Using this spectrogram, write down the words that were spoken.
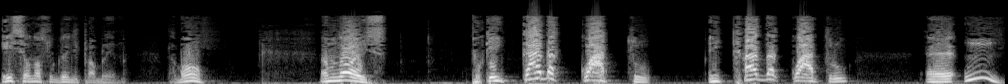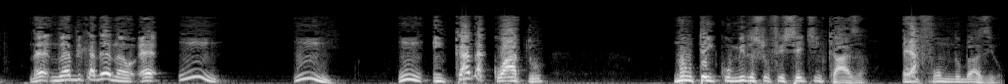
Esse é o nosso grande problema. Tá bom? Vamos nós. Porque em cada quatro, em cada quatro, é, um, né, não é brincadeira não, é um, um, um em cada quatro não tem comida suficiente em casa. É a fome no Brasil.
